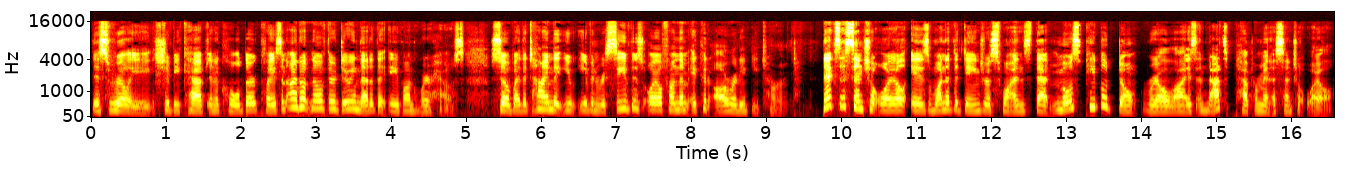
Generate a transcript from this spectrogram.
this really should be kept in a cold, dark place. And I don't know if they're doing that at the Avon warehouse. So by the time that you even receive this oil from them, it could already be turned. Next essential oil is one of the dangerous ones that most people don't realize, and that's peppermint essential oil.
